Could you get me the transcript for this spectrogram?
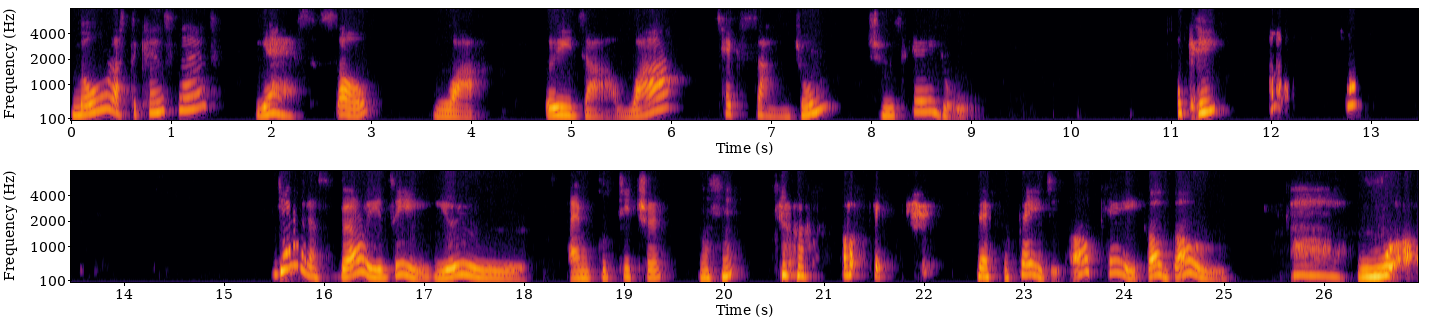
No last consonant? Yes. So, 와. 의자와 책상 좀 주세요. Okay? Yes, very easy. You, I'm good teacher. Mm -hmm. okay. Next page. Okay, go, go. Whoa.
